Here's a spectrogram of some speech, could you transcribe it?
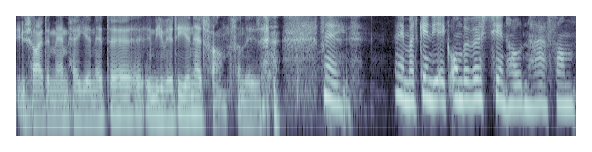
u zei de mem, je net, die weet je net van, van deze. nee. nee, maar het kende ik onbewust zin houden haar van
